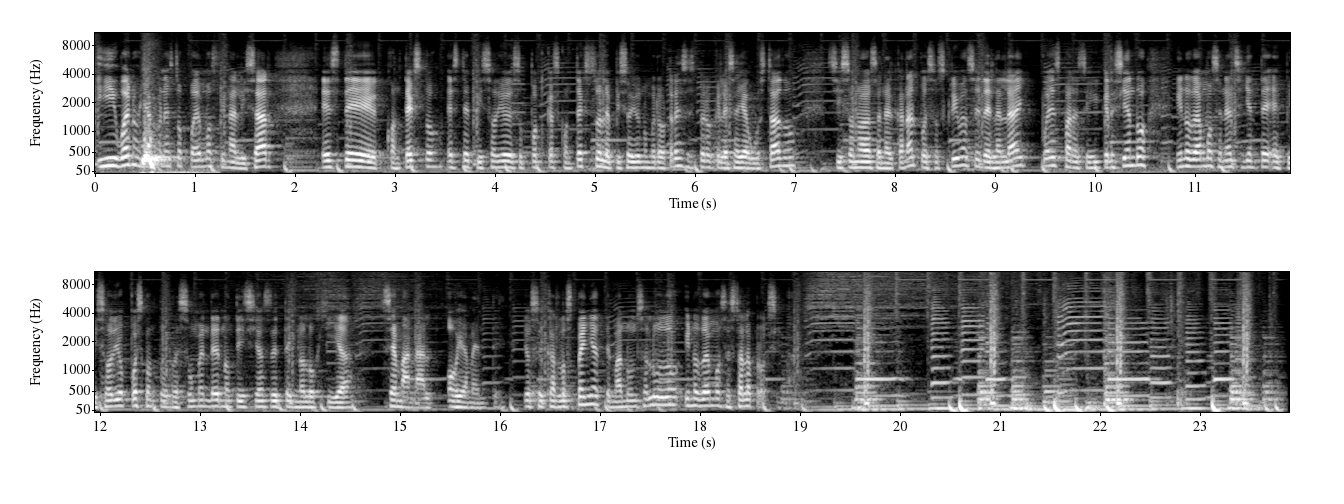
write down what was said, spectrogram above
Y bueno, ya con esto podemos finalizar este contexto, este episodio de su podcast Contexto, el episodio número 3. Espero que les haya gustado. Si son nuevos en el canal, pues suscríbanse, denle like, pues para seguir creciendo. Y nos vemos en el siguiente episodio, pues con tu resumen de noticias de tecnología semanal, obviamente. Yo soy Carlos Peña, te mando un saludo y nos vemos hasta la próxima.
